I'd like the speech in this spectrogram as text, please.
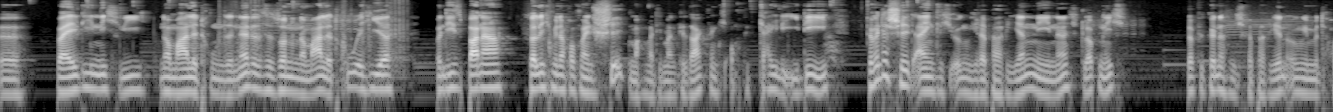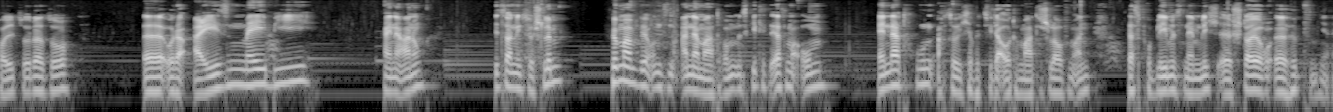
Äh, weil die nicht wie normale Truhen sind. Ne? Das ist so eine normale Truhe hier. Und dieses Banner soll ich mir noch auf mein Schild machen, hat jemand gesagt. Eigentlich auch eine geile Idee. Können wir das Schild eigentlich irgendwie reparieren? Nee, ne? Ich glaube nicht. Ich glaube, wir können das nicht reparieren. Irgendwie mit Holz oder so. Äh, oder Eisen, maybe. Keine Ahnung. Ist auch nicht so schlimm. Kümmern wir uns ein andermal drum. Es geht jetzt erstmal um Endertruhen. Achso, ich habe jetzt wieder automatisch laufen an. Das Problem ist nämlich äh, Steuer äh, Hüpfen hier.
